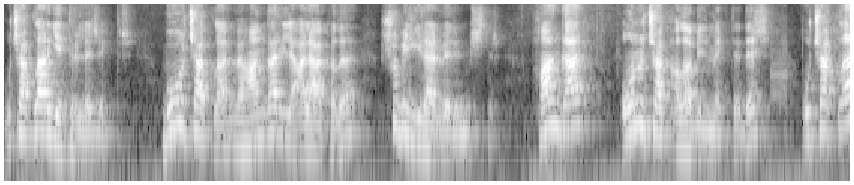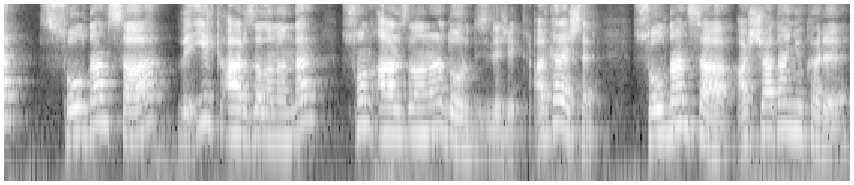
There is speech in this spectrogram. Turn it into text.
uçaklar getirilecektir. Bu uçaklar ve hangar ile alakalı şu bilgiler verilmiştir. Hangar 10 uçak alabilmektedir. Uçaklar soldan sağa ve ilk arızalanandan son arızalanana doğru dizilecektir. Arkadaşlar soldan sağa aşağıdan yukarı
